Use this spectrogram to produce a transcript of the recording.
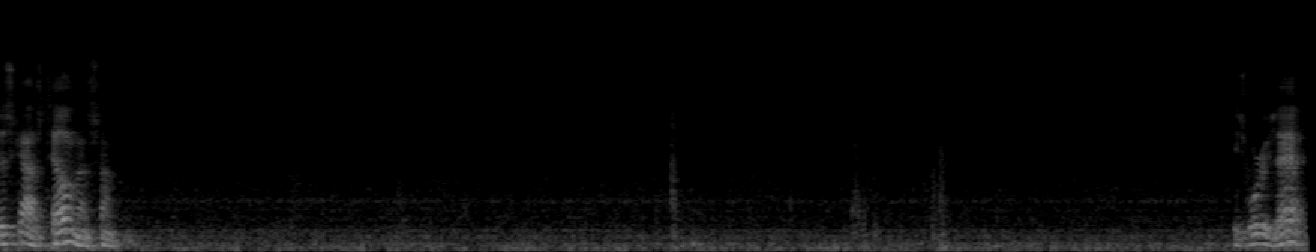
This guy's telling us something. He's where he's at,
